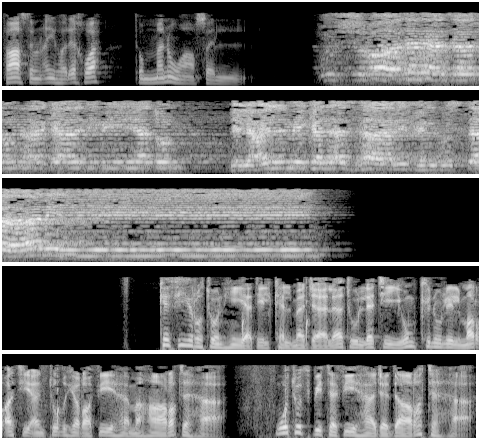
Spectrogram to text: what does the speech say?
فاصل أيها الإخوة ثم نواصل. بشرى لنا أكاديمية للعلم كالأزهار في البستان. كثيرة هي تلك المجالات التي يمكن للمرأة أن تظهر فيها مهارتها وتثبت فيها جدارتها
